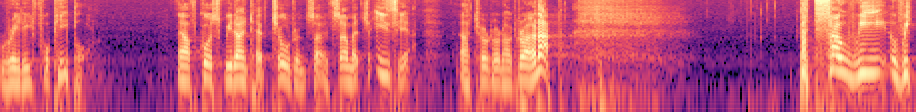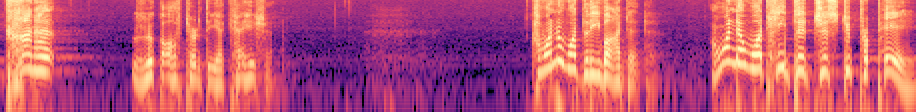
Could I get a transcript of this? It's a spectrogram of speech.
ready for people. Now, of course, we don't have children, so it's so much easier. Our children are grown up. But so we, we kind of look after the occasion. I wonder what Levi did. I wonder what he did just to prepare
